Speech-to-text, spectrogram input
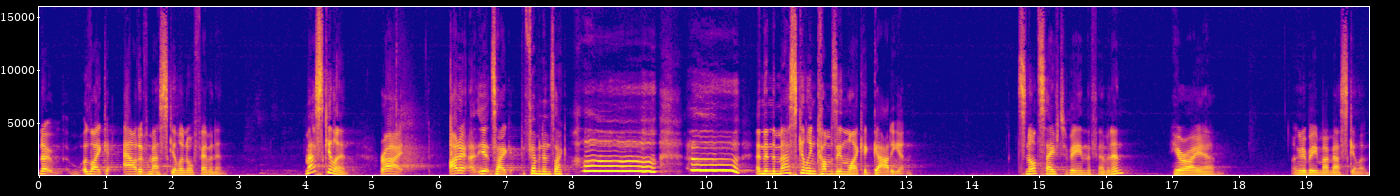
No, like out of masculine or feminine? Masculine. Right. I don't, it's like the feminine's like, ah, ah, and then the masculine comes in like a guardian. It's not safe to be in the feminine. Here I am. I'm going to be my masculine,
